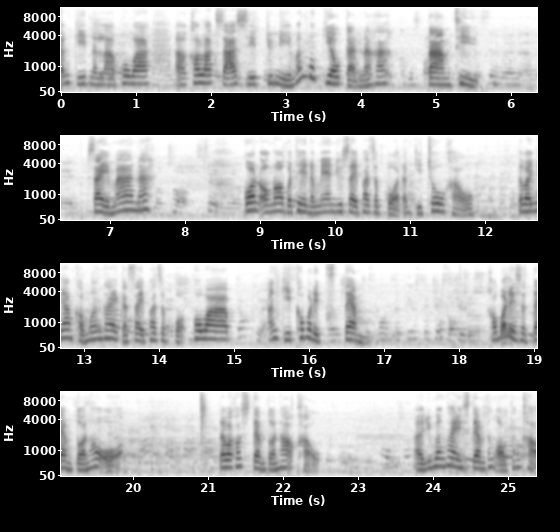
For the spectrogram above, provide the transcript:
อังกฤษนั่นล่ะเพราะว่าอ่าเขารักษาสิทธิ์อยู่นี่มันบ่เกี่ยวกันนะคะ ตามที่ใส่มานะ ก่อนออกนอกประเทศนะแม่นอยู่ใส่พาสปอร์ตอังกฤษโชว์เขา แต่ว่ายามเขาเมืองไทยก็ใส่พาสปอร์ตเพราะว่าอังกฤษเขาบ่ได้สแตมเขาบ่ได้สแตมตอนเฮาออก แต่ว่าเขาสแตมตอนเฮาเขาอ่าอยู่เมืองไทยสแตมทั้งออกทั้งเขา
